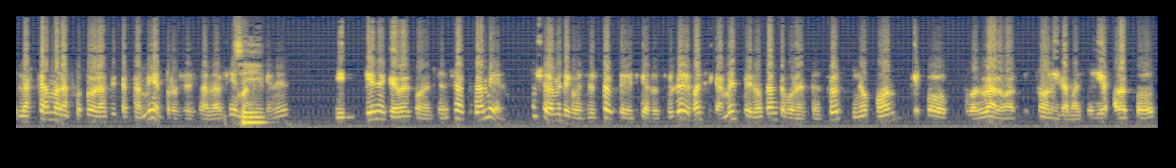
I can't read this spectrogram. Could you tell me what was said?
las cámaras fotográficas también procesan las Sí. imágenes y tiene que ver con el sensor también. No solamente con el sensor, te decía, los celulares básicamente no tanto con el sensor, sino con, que por claro, que son y la mayoría para todos,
